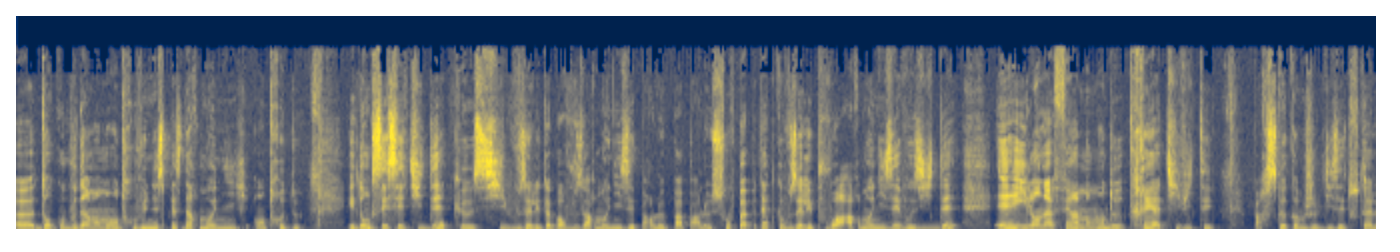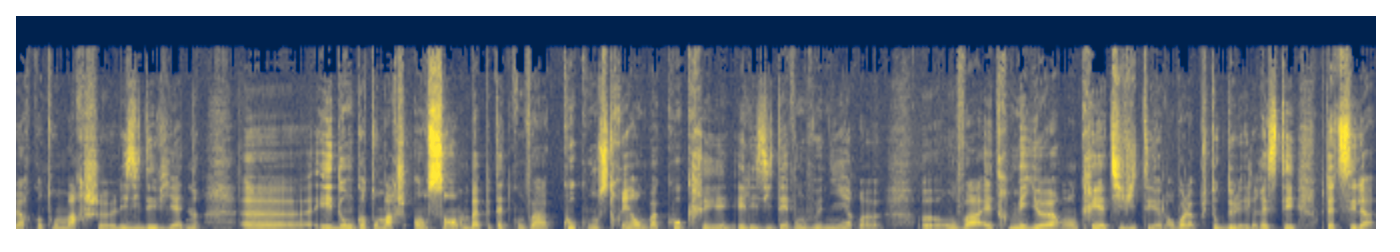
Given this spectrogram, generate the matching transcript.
Euh, donc, au bout d'un moment, on trouve une espèce d'harmonie entre deux. Et donc, c'est cette idée que si vous allez d'abord vous harmoniser par le pas, par le souffle, bah, peut-être que vous allez pouvoir harmoniser vos idées. Et il en a fait un moment de créativité. Parce que, comme je le disais tout à l'heure, quand on marche, euh, les idées viennent. Euh, et donc, quand on marche ensemble, bah, peut-être qu'on va co-construire, on va co-créer, et les idées vont venir, on va être meilleur en créativité. Alors voilà, plutôt que de rester. Peut-être c'est là,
